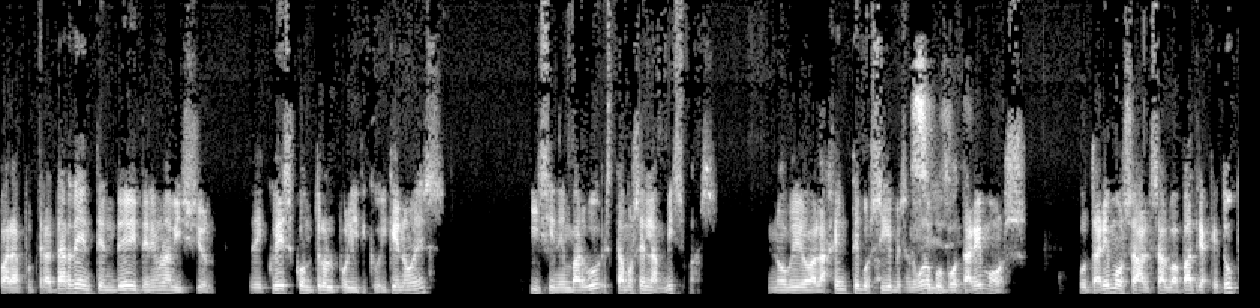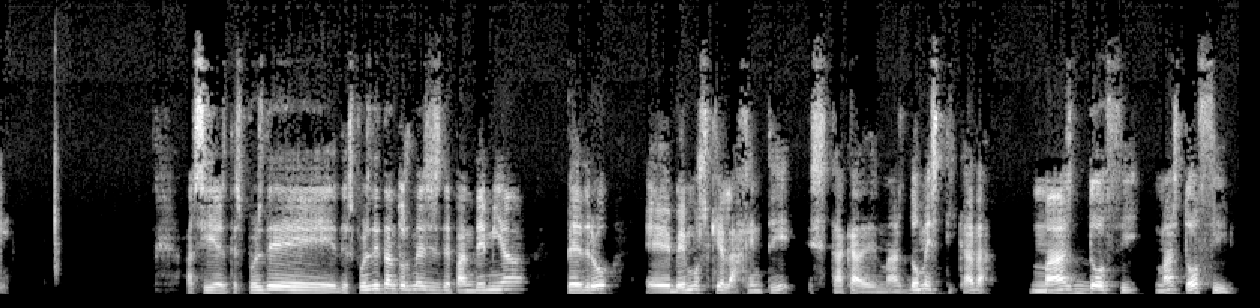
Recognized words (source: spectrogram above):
para tratar de entender y tener una visión de qué es control político y qué no es, y sin embargo estamos en las mismas. No veo a la gente, pues sigue pensando, bueno, pues votaremos, votaremos al salvapatrias que toque. Así es, después de, después de tantos meses de pandemia, Pedro, eh, vemos que la gente está cada vez más domesticada, más dócil, más dócil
